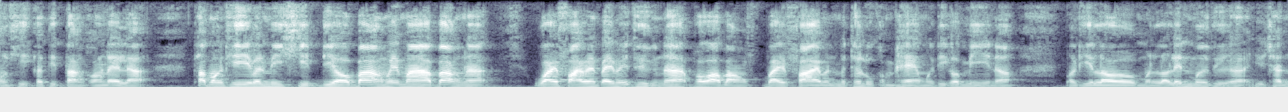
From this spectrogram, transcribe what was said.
2 ขีดก็ติดตั้งกล้องได้แล้ว ถ้าบางทีมันมีขีดเดียวบ้างไม่มาบ้างนะ Wi-Fi มันไปไม่ถึงนะ เพราะว่าบาง Wi-Fi มันไม่ทะลุกำแพงบางทีก็มีเนาะบางทีเราเหมือนเราเล่นมือถืออยู่ชั้น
